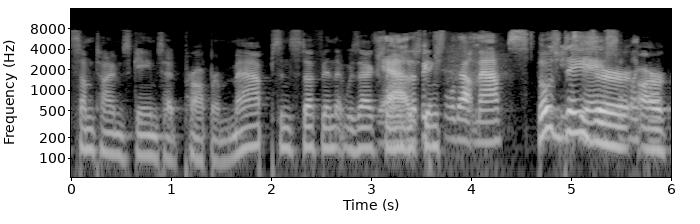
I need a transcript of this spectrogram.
sometimes games had proper maps and stuff in that was actually Yeah, the interesting big fold-out maps. those GTA, days are like are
